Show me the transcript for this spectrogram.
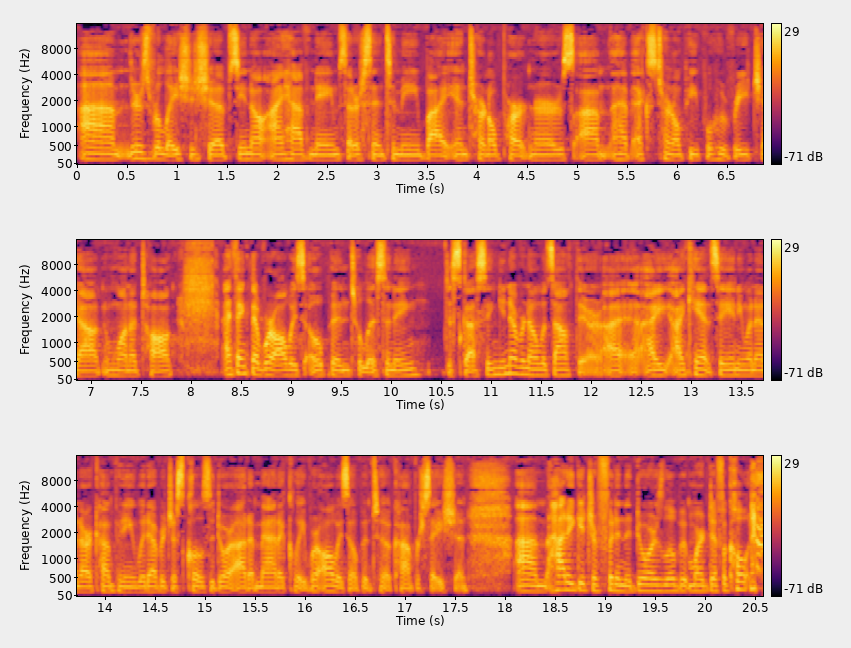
Um, there's relationships. You know, I have names that are sent to me by internal partners. Um, I have external people who reach out and want to talk. I think that we're always open to listening, discussing. You never know what's out there. I, I, I can't say anyone at our company would ever just close the door automatically. We're always open to a conversation. Um, how to get your foot in the door is a little bit more difficult.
